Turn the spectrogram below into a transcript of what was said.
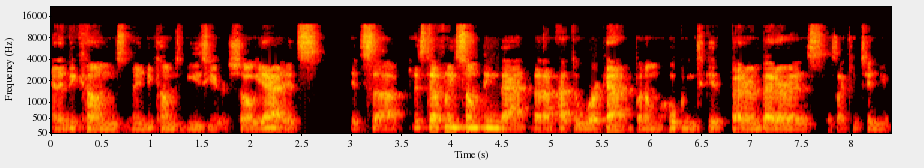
And it becomes, and it becomes easier. So yeah, it's, it's, uh, it's definitely something that, that I've had to work at, but I'm hoping to get better and better as, as I continue.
